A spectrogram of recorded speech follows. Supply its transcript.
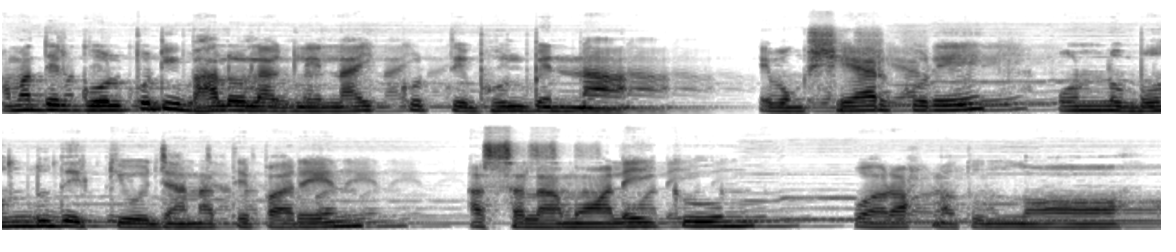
আমাদের গল্পটি ভালো লাগলে লাইক করতে ভুলবেন না এবং শেয়ার করে অন্য বন্ধুদেরকেও জানাতে পারেন। আসসালামু আলাইকুম ওয়া রাহমাতুল্লাহ।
